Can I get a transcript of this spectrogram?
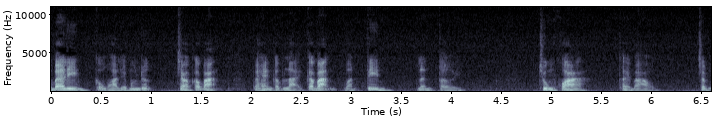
Berlin, Cộng hòa Liên bang Đức, chào các bạn và hẹn gặp lại các bạn bản tin lần tới. Trung Khoa, Thời báo, chấm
